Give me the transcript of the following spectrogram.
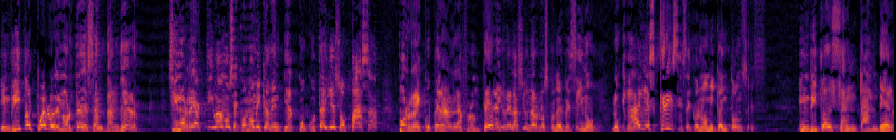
Invito al pueblo del norte de Santander, si no reactivamos económicamente a Cúcuta y eso pasa por recuperar la frontera y relacionarnos con el vecino, lo que hay es crisis económica entonces. Invito al Santander,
